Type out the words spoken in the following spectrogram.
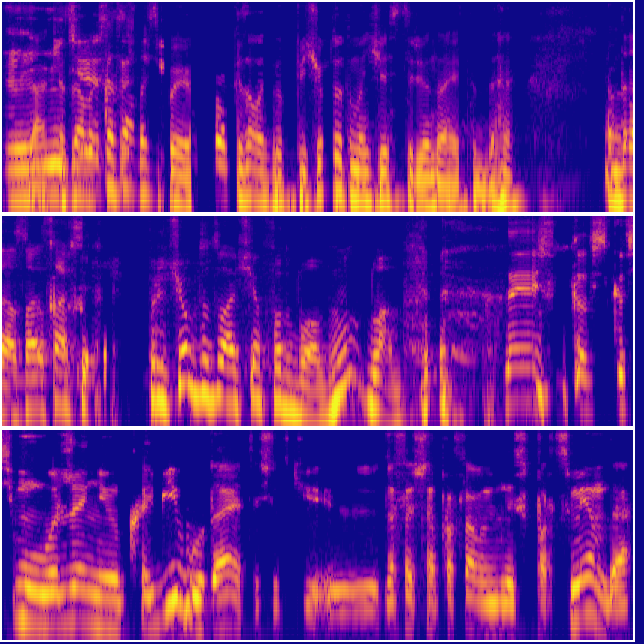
Да, казалось, казалось, бы, казалось бы, при чем тут Манчестер Юнайтед, да? Да, совсем. Причем тут вообще футбол? Ну, ладно. Знаешь, ко, ко всему уважению к Хабибу, да, это все-таки э, достаточно прославленный спортсмен, да,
